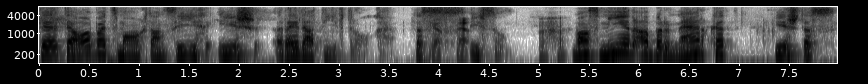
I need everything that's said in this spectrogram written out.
der, der, Arbeitsmarkt an sich ist relativ trocken. Das ja, ja. ist so. Aha. Was wir aber merken, ist, dass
